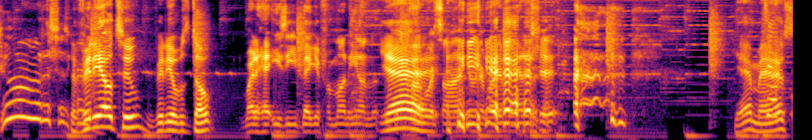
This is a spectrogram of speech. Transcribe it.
dude, this shit's The crazy. video too. Video was dope. Might have had Eazy begging for money on the Yeah. cardboard sign, doing the running man and Yeah. Yeah, man. This,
